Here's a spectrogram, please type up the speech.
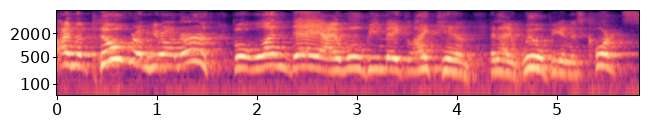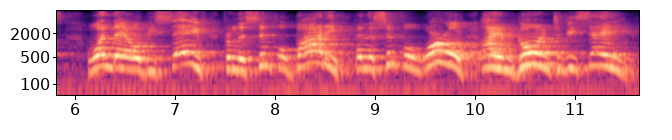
I'm a pilgrim here on earth. But one day I will be made like Him, and I will be in His courts. One day I will be saved from the sinful body and the sinful world. I am going to be saved.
